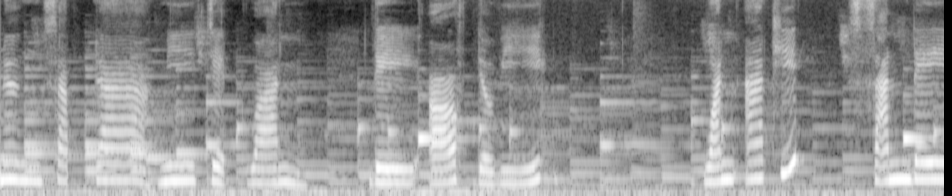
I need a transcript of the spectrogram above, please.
หนึ่งสัปดาห์มี 7 วัน Day of the week วันอาทิตย์ Sunday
